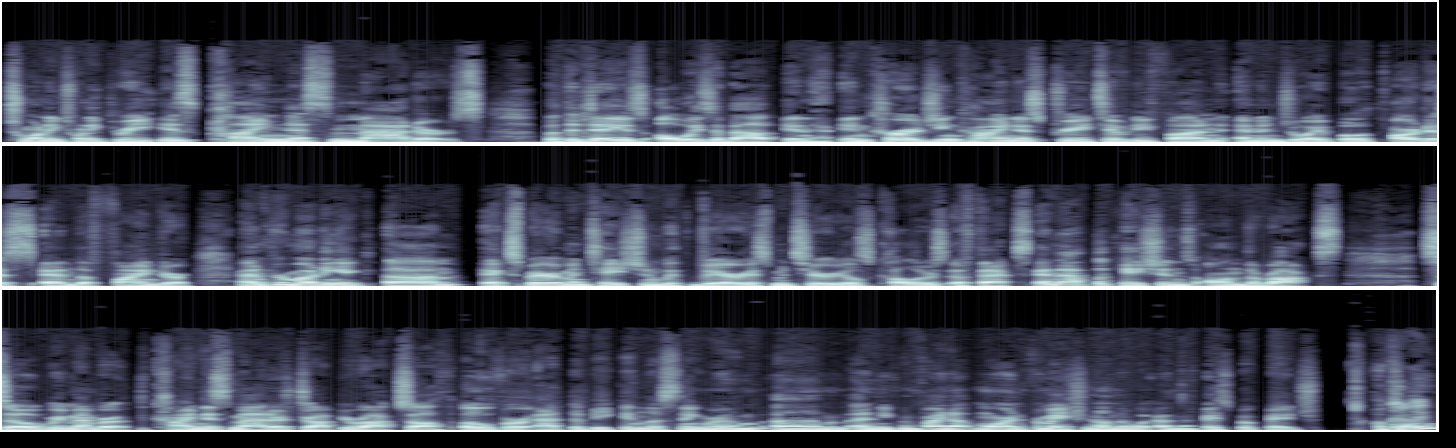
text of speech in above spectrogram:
2023 is kindness matters, but the day is always about in- encouraging kindness, creativity, fun, and enjoy both artists and the finder, and promoting um, experimentation with various materials, colors, effects, and applications on the rocks. So remember, kindness matters. Drop your rocks off over at the Beacon Listening Room, um, and you can find out more information on the on their Facebook page. Okay.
